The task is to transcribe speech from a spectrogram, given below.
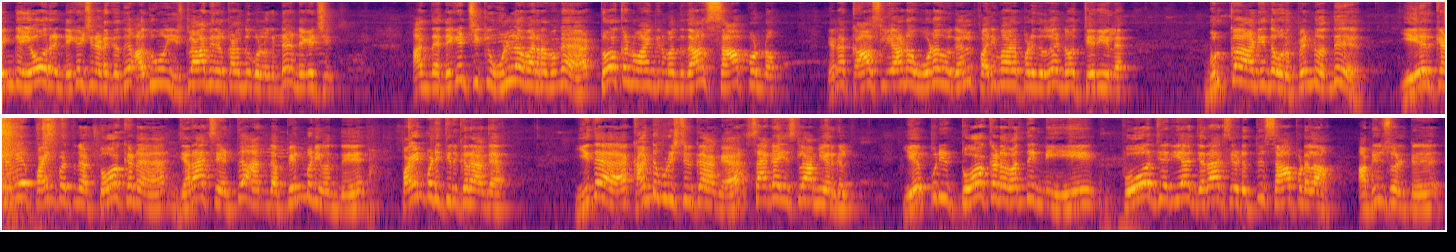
எங்கேயோ ஒரு நிகழ்ச்சி நடக்குது. அதுவும் இஸ்லாமியர்கள் கலந்து கொள்ளுகின்ற நிகழ்ச்சி. அந்த நிகழ்ச்சிக்கு உள்ள வர்றவங்க டோக்கன் வாங்கிட்டு வந்து தான் சாப்பிடணும். ஏன்னா காஸ்ட்லியான உணவுகள் பரிமாறப்படுகிறதோ இன்னும் தெரியல. புர்கா அணிந்த ஒரு பெண் வந்து ஏற்கனவே பயன்படுத்தின டோக்கனை ஜெராக்ஸ் எடுத்து அந்த பெண்மணி வந்து பயன்படுத்தி இருக்கிறாங்க இதை கண்டுபிடிச்சிட்டு இருக்காங்க சக இஸ்லாமியர்கள். எப்படி டோக்கனை வந்து நீ போர்ஜரியா ஜெராக்ஸ் எடுத்து சாப்பிடலாம் அப்படின்னு சொல்லிட்டு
